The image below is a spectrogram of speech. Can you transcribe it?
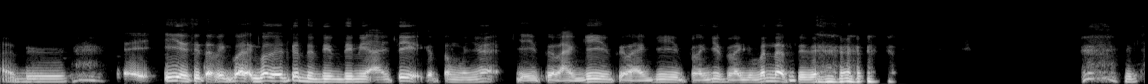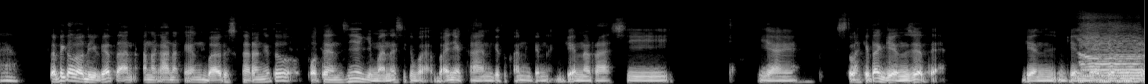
Aduh. Eh, iya sih tapi gue gue lihat kan di, di dunia IT ketemunya ya itu lagi itu lagi itu lagi itu lagi benar gitu. tapi kalau dilihat an- anak-anak yang baru sekarang itu potensinya gimana sih banyak kan gitu kan gen- generasi ya setelah kita Gen Z ya. Gen Gen Y, Gen Ah. Z.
